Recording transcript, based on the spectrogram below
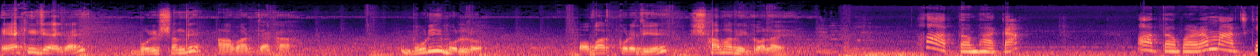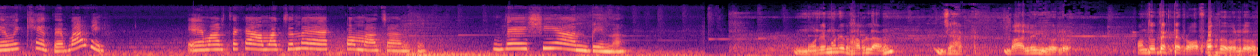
একই জায়গায় বুড়ির সঙ্গে আবার দেখা। বুড়ি বলল অবাক করে দিয়ে স্বাভাবিক গলায়। অত ভাকা অত বড় মাছকে আমি খেতে পারি? এবার থেকে আমার জন্য এক পা মাছ আনবি। বেশি আনবি না। মনে মনে ভাবলাম, যাক, ভালোই হলো। অন্তত একটা রফা তো হলো।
